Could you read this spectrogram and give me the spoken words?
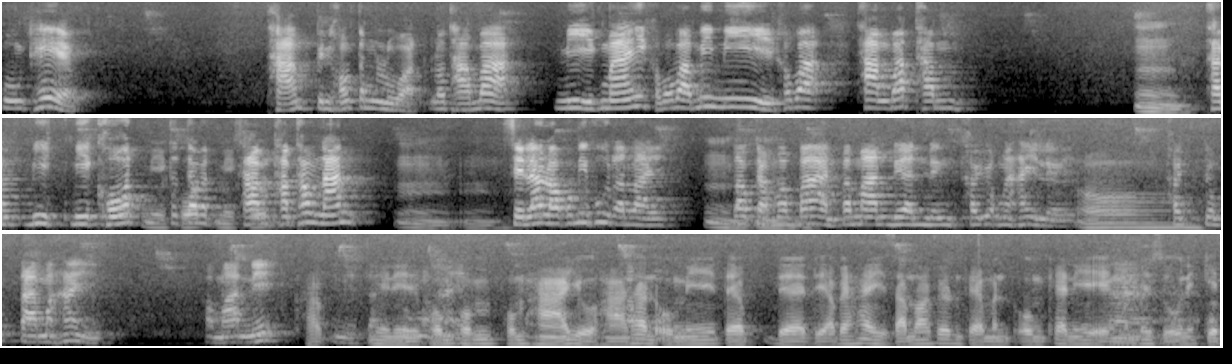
กรุงเทพ ถามเป็นของตำรวจ เราถามว่ามีอีกไหมเขาบอกว่าไม่มีเขาว่าทางวัดทำอืมทำมีมีโค้ดมีโค้ดต้องมีโค้ด ทำทำเท่านั้น อืมอืม เสร็จแล้วเราก็ไม่พูดอะไร อืม เรากลับมาบ้านประมาณเดือนหนึ่งเขายกมาให้เลย โอ้เขายกตามมาให้ ประมาณนี้ครับนี่จัดนี่นี่ลงมาผมให้ผมผมหาอยู่หาครับท่านผมองค์นี้ แต่เดี๋ยวเดี๋ยวเอาไปให้สามน้อยเพชรบ้านแพงมันองค์แค่นี้เองมันไม่สูงนี่เจ็ด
